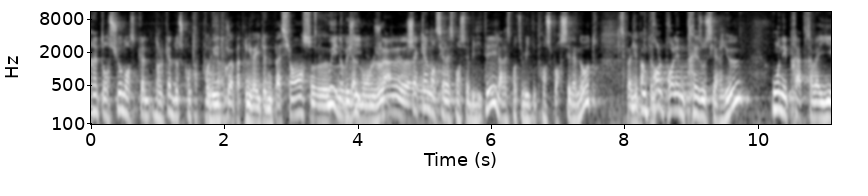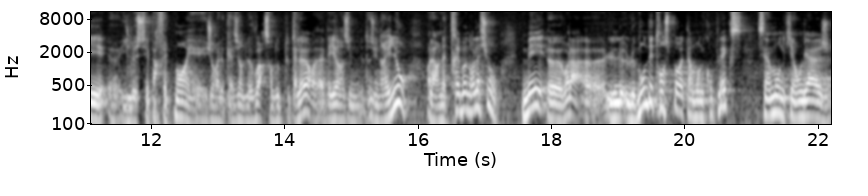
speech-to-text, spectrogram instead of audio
intention dans, ce, dans, le cadre de ce contrat de. Vous dites quoi, Patrick Vailton Patience euh, Oui, non, mais calmons le jeu. Voilà, euh, chacun dans ses responsabilités. La responsabilité de transport, c'est la nôtre. C'est pas le département. On prend le problème très au sérieux. On est prêt à travailler, euh, il le sait parfaitement et j'aurai l'occasion de le voir sans doute tout à l'heure, d'ailleurs dans une, dans une, réunion. Voilà, on a de très bonnes relations. Mais euh, voilà, euh, le, le, monde des transports est un monde complexe. C'est un monde qui engage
